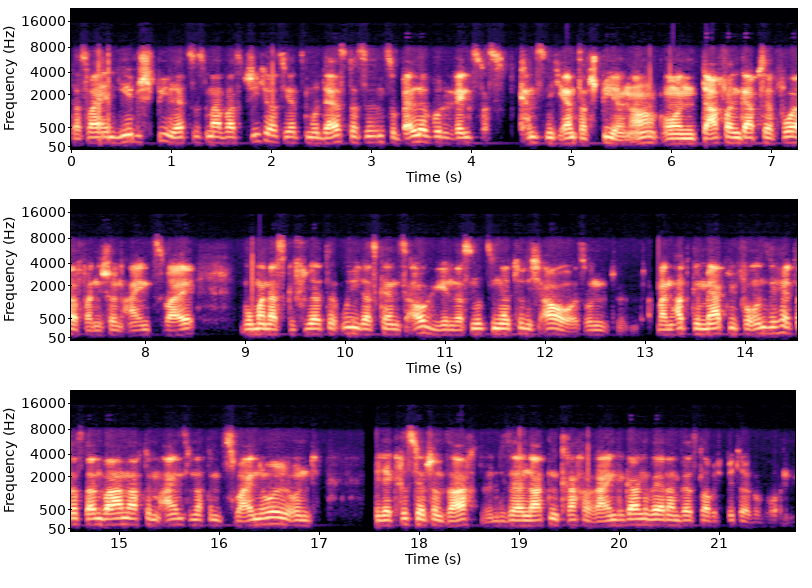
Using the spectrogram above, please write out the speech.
das war in jedem Spiel. Letztes Mal war es Chichos, jetzt Modest. Das sind so Bälle, wo du denkst, das kannst nicht ernsthaft spielen. Ne? Und davon gab es ja vorher, fand ich schon ein, zwei, wo man das Gefühl hatte, ui, das kann ins Auge gehen. Das nutzen natürlich aus. Und man hat gemerkt, wie verunsichert das dann war nach dem 1 und nach dem 2-0. Und wie der Christian schon sagt, wenn dieser Lattenkracher reingegangen wäre, dann wäre es, glaube ich, bitter geworden.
